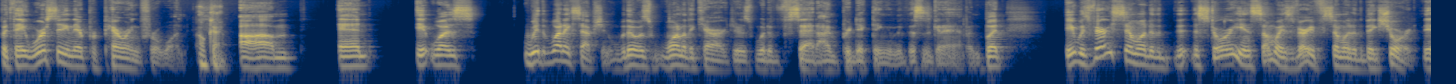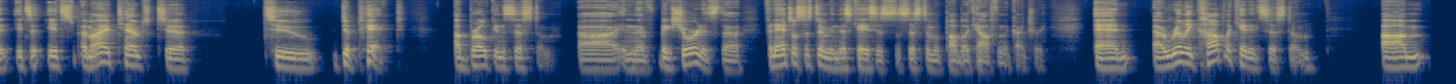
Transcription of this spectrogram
but they were sitting there preparing for one. Okay. Um, and it was, with one exception, there was one of the characters would have said, I'm predicting that this is going to happen. But it was very similar to the, the story in some ways, very similar to The Big Short. It, it's, it's my attempt to, to depict a broken system uh, in the Big Short, it's the financial system. In this case, it's the system of public health in the country, and a really complicated system. Um,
